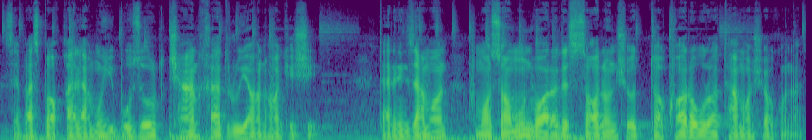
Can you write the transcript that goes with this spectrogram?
سپس با قلموی بزرگ چند خط روی آنها کشید. در این زمان ماسامون وارد سالن شد تا کار او را تماشا کند.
